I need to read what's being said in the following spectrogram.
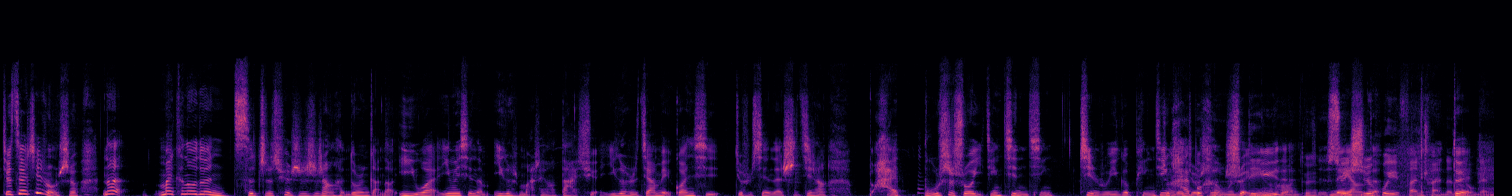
就在这种时候，那麦克诺顿辞职确实是让很多人感到意外，因为现在一个是马上要大选，一个是加美关系，就是现在实际上还不是说已经进行进入一个平静的，还不很稳就是水域的。随时会翻船的那对种感觉。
